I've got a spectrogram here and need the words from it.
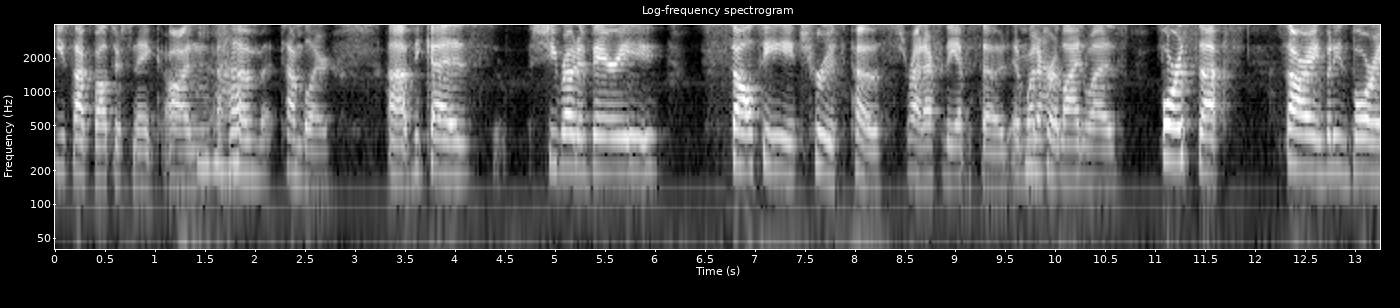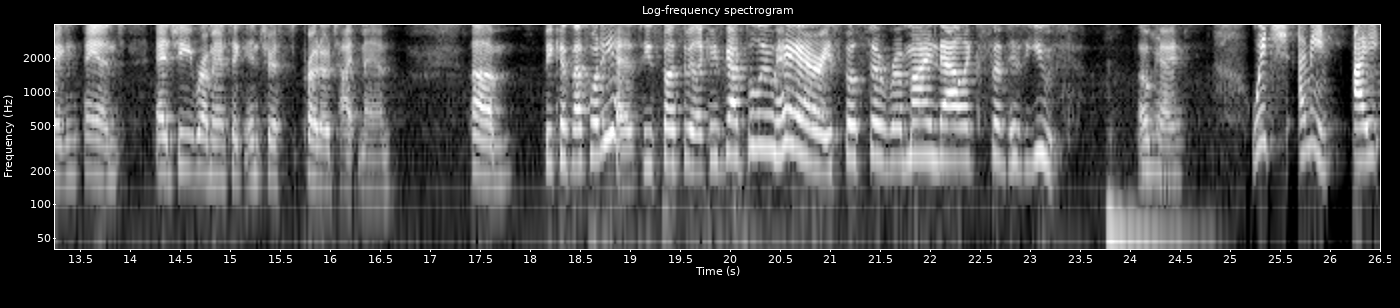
Isak Waltersnake on um, Tumblr, uh, because she wrote a very salty truth post right after the episode, and one of her line was, "Forrest sucks. Sorry, but he's boring and edgy romantic interest prototype man." Um, because that's what he is. He's supposed to be like he's got blue hair. He's supposed to remind Alex of his youth. Okay. Which I mean, I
